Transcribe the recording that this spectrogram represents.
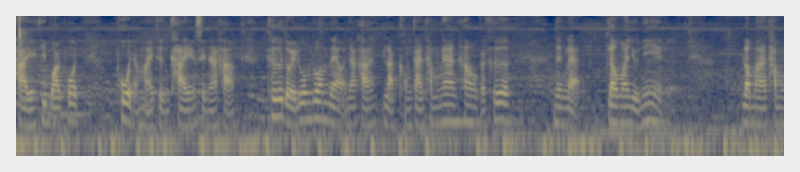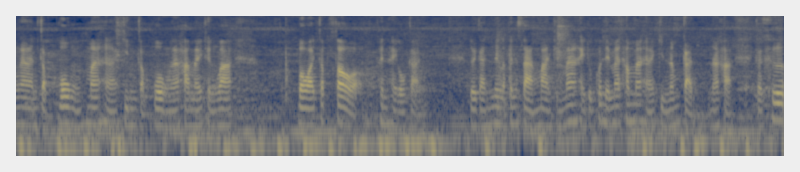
ใครที่บอสพูดพูดหมายถึงใครสินะคะคือโดยร่วมๆแล้วนะคะ หลักของการทำงานเฮาก็คือหนึ่งแหละ เรามาอยู่นี่ เรามาทำงานกับวงมาหากินกับวงนะคะ หมายถึงว่า บอสกับซอเพิ่นให้โอกาส โดยการหนึ่งเราเป็นสร้างบ้านขึ้นมาให้ทุกคนได้มาทำมาหากินน้ำกันนะคะ ก็คือ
